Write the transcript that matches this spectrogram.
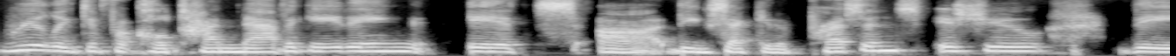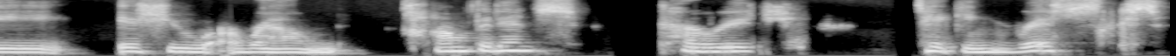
really difficult time navigating, it's uh, the executive presence issue, the issue around confidence, courage, taking risks,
